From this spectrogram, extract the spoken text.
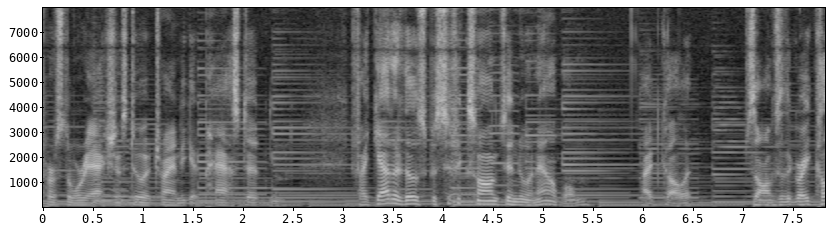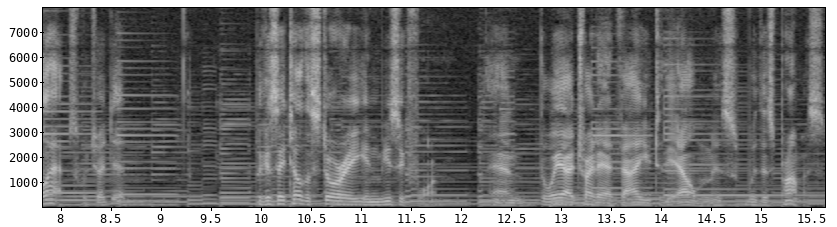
personal reactions to it, trying to get past it. And if I gathered those specific songs into an album, I'd call it Songs of the Great Collapse, which I did. Because they tell the story in music form, and the way I try to add value to the album is with this promise.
